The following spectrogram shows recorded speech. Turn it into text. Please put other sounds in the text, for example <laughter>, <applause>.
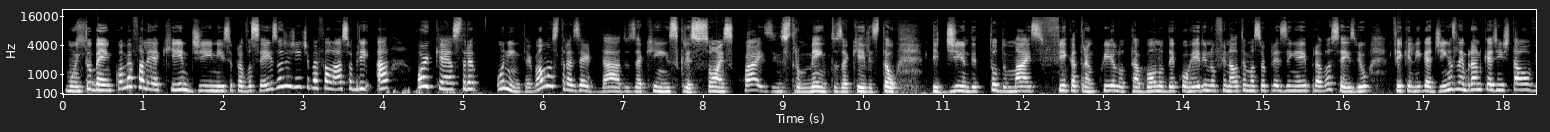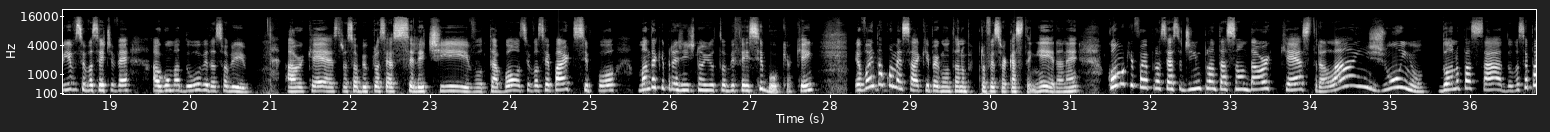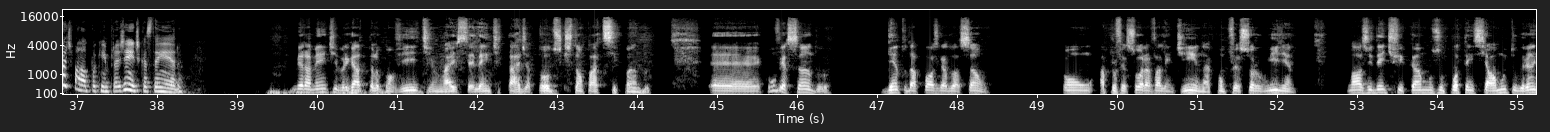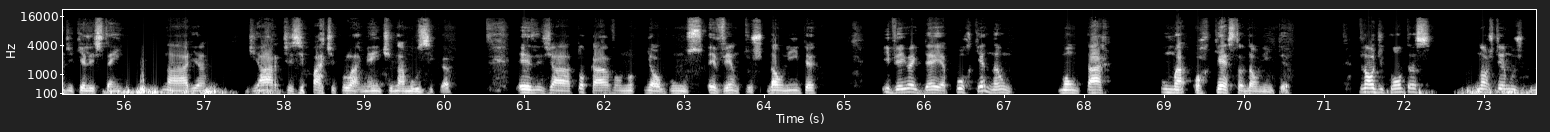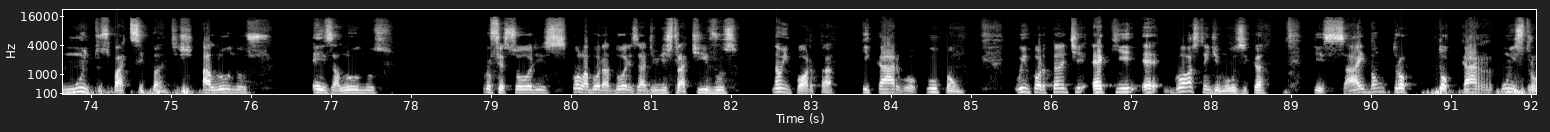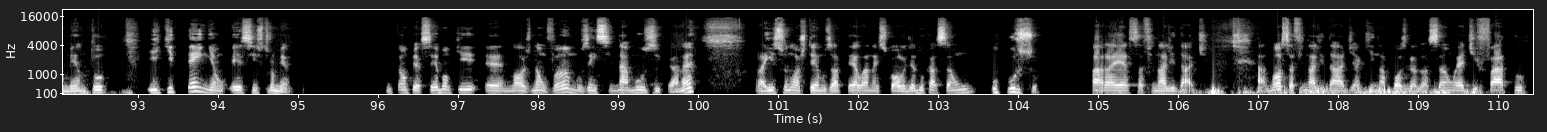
Muito bem, como eu falei aqui de início para vocês, hoje a gente vai falar sobre a Orquestra Uninter. Vamos trazer dados aqui, inscrições, quais instrumentos aqui eles estão pedindo e tudo mais. Fica tranquilo, tá bom? No decorrer e no final tem uma surpresinha aí para vocês, viu? Fiquem ligadinhos. Lembrando que a gente está ao vivo. Se você tiver alguma dúvida sobre a orquestra, sobre o processo seletivo, tá bom? Se você participou, manda aqui para a gente no YouTube e Facebook, ok? Eu vou então começar aqui perguntando para o professor Castanheira, né? Como que foi o processo de implantação da orquestra lá em junho junho do ano passado. Você pode falar um pouquinho para a gente, Castanheira? Primeiramente, obrigado pelo convite, uma excelente tarde a todos que estão participando. É, conversando dentro da pós-graduação com a professora Valentina, com o professor William, nós identificamos o potencial muito grande que eles têm na área de artes e particularmente na música. Eles já tocavam no, em alguns eventos da Uninter e veio a ideia, por que não montar uma orquestra da Uninter? Afinal de contas, nós temos muitos participantes, alunos, ex-alunos, professores, colaboradores administrativos, não importa que cargo ocupam, o importante é que é, gostem de música, que saibam tocar um instrumento e que tenham esse instrumento. Então percebam que é, nós não vamos ensinar música, né? Para isso nós temos até lá na escola de educação o curso para essa finalidade. A nossa finalidade aqui na pós-graduação é de fato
